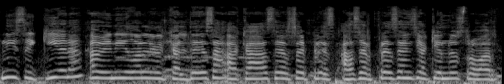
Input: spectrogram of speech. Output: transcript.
Ni siquiera ha venido la alcaldesa acá a, hacerse a hacer presencia aquí en nuestro barrio.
